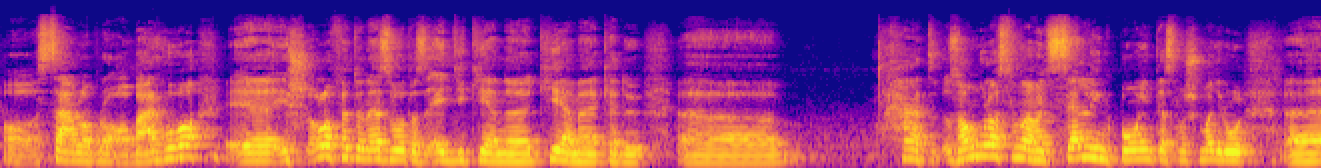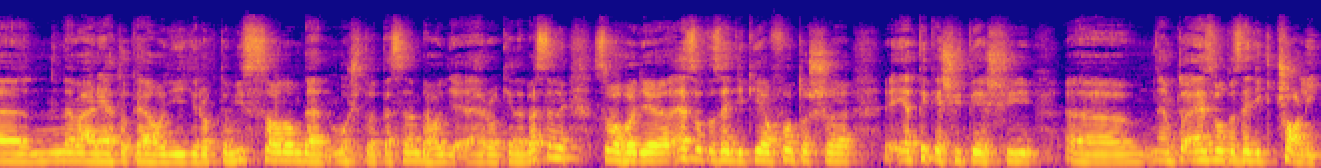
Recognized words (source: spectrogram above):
a számlapra, a bárhova, és alapvetően ez volt az egyik ilyen kiemelkedő hát az angol azt mondaná, hogy selling point, ezt most magyarul ne várjátok el, hogy így rögtön visszaadom, de most jutott eszembe, hogy erről kéne beszélni. Szóval, hogy ez volt az egyik ilyen fontos értékesítési, nem tudom, ez volt az egyik csali,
